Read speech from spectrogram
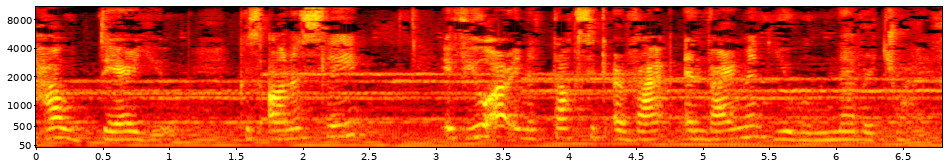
How dare you? Because honestly, if you are in a toxic envi- environment, you will never thrive.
